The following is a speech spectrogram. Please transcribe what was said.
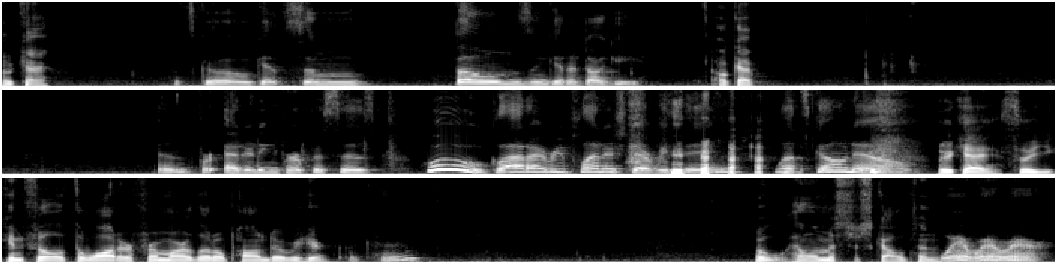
Okay. Let's go get some bones and get a doggy. Okay. And for editing purposes, whoo, glad I replenished everything. Let's go now. Okay, so you can fill up the water from our little pond over here. Okay. Oh, hello, Mr. Skeleton. Where, where, where?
